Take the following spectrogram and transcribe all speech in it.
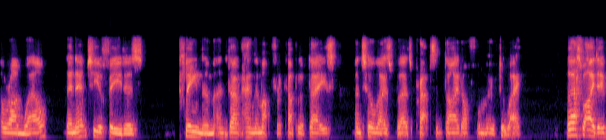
or unwell, then empty your feeders, clean them, and don't hang them up for a couple of days until those birds perhaps have died off or moved away. Well, that's what I do.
